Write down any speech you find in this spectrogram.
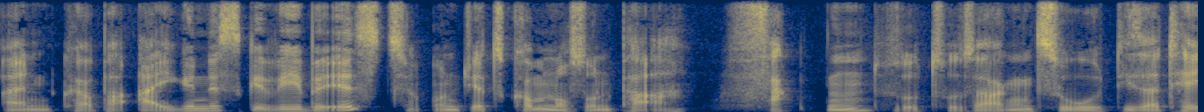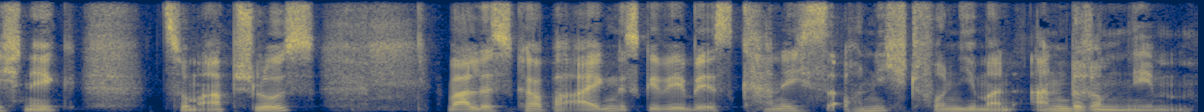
ein körpereigenes Gewebe ist, und jetzt kommen noch so ein paar Fakten sozusagen zu dieser Technik zum Abschluss. Weil es körpereigenes Gewebe ist, kann ich es auch nicht von jemand anderem nehmen.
